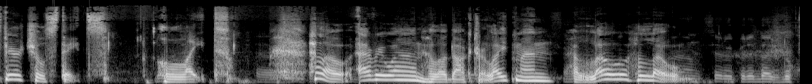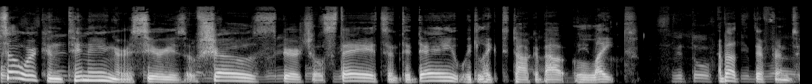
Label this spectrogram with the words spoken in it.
Spiritual states. Light. Hello, everyone. Hello, Dr. Laitman. Hello, hello. So, we're continuing our series of shows, spiritual states, and today we'd like to talk about light. About different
